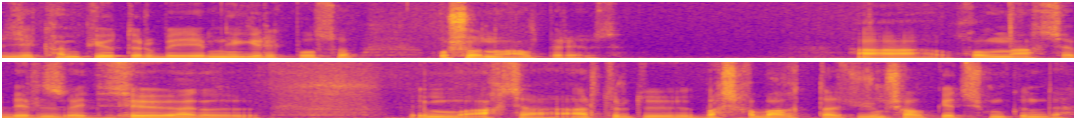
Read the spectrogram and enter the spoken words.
же компьютерби эмне керек болсо ошону алып беребиз колуна акча берилбейт себеби эми акча ар түрдүү башка багытта жумшалып кетиши мүмкүн да.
